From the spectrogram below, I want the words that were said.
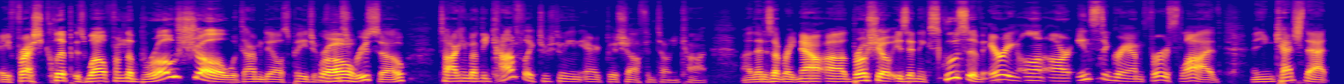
A fresh clip as well from the Bro Show with Diamond Dallas Page and Bro. Vince Russo talking about the conflict between Eric Bischoff and Tony Khan. Uh, that is up right now. Uh, Bro Show is an exclusive airing on our Instagram first live, and you can catch that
